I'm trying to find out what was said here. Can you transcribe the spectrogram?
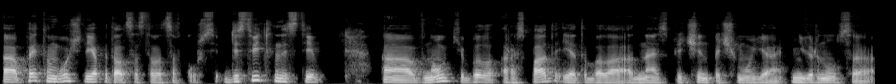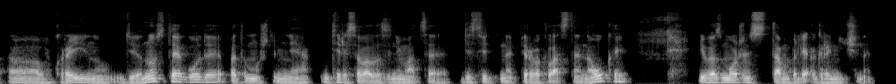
А, поэтому, в общем я пытался оставаться в курсе. В действительности а, в науке был распад, и это была одна из причин, почему я не вернулся а, в Украину в 90-е годы, потому что меня интересовало заниматься действительно первоклассной наукой, и возможности там были ограничены.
